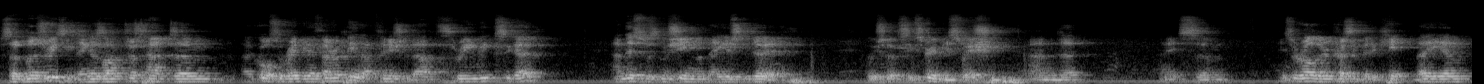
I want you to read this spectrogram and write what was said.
so the most recent thing is I've just had um, a course of radiotherapy that finished about three weeks ago, and this was the machine that they used to do it, which looks extremely swish, and uh, it's um, it's a rather impressive bit of kit. They um,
